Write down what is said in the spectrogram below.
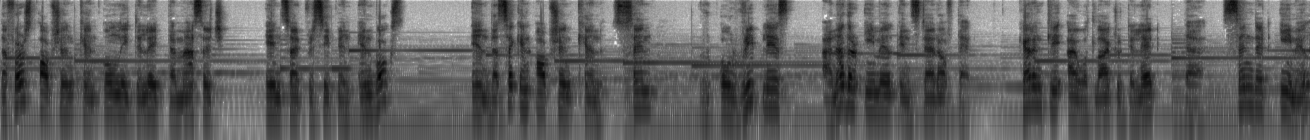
The first option can only delete the message inside recipient inbox and the second option can send or replace another email instead of that. Currently I would like to delete the sended email.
